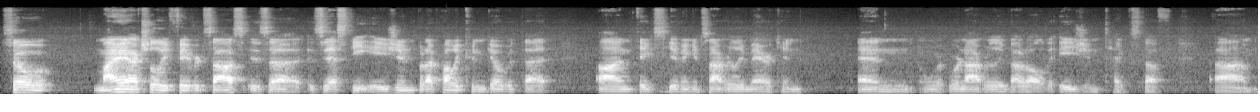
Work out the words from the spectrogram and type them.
So my actually favorite sauce is uh, zesty Asian, but I probably couldn't go with that on Thanksgiving. It's not really American, and we're, we're not really about all the Asian type stuff um,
